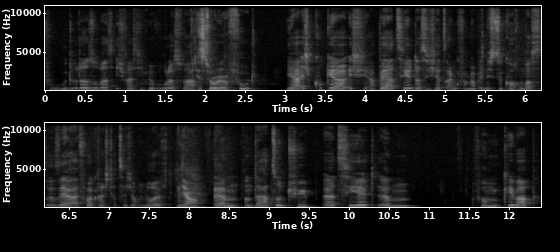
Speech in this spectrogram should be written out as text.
Food oder sowas. Ich weiß nicht mehr, wo das war. History of Food? Ja, ich gucke ja, ich habe ja erzählt, dass ich jetzt angefangen habe, indisch zu kochen, was sehr erfolgreich tatsächlich auch läuft. Ja. Ähm, und da hat so ein Typ erzählt ähm, vom Kebab,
